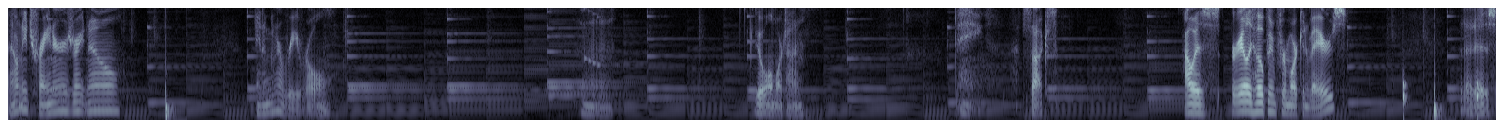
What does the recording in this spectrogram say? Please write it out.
I don't need trainers right now. And I'm gonna re-roll. Hmm. Do it one more time. Dang, that sucks. I was really hoping for more conveyors. But that is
